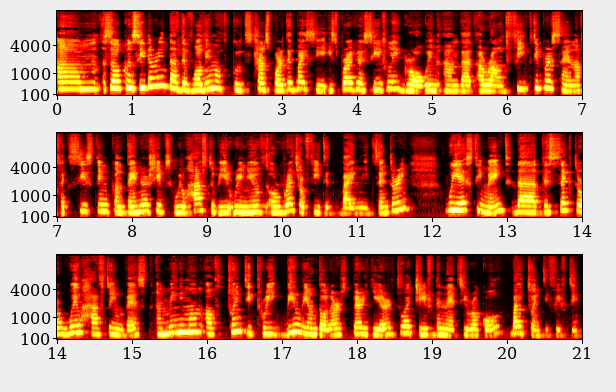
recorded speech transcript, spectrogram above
Um, so, considering that the volume of goods transported by sea is progressively growing and that around 50% of existing container ships will have to be renewed or retrofitted by mid century, we estimate that the sector will have to invest a minimum of $23 billion per year to achieve the net zero goal by 2050.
